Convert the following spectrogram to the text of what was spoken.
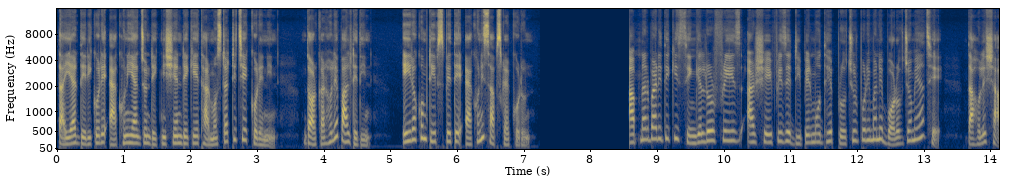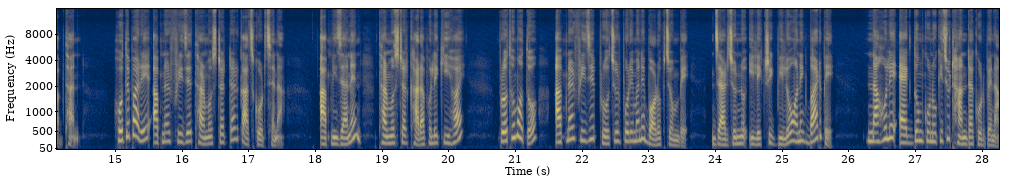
তাই আর দেরি করে এখনই একজন টেকনিশিয়ান ডেকে থার্মোস্ট্যাটটি চেক করে নিন। দরকার হলে পাল্টে দিন। এই রকম টিপস পেতে এখনই সাবস্ক্রাইব করুন। আপনার বাড়িতে কি সিঙ্গেল ডোর ফ্রিজ আর সেই ফ্রিজের ডিপের মধ্যে প্রচুর পরিমাণে বরফ জমে আছে? তাহলে সাবধান। হতে পারে আপনার ফ্রিজের থার্মোস্টারটার কাজ করছে না। আপনি জানেন থার্মোস্টার খারাপ হলে কি হয়? প্রথমত, আপনার ফ্রিজে প্রচুর পরিমাণে বরফ জমবে, যার জন্য ইলেকট্রিক বিলও অনেক বাড়বে। না হলে একদম কোনো কিছু ঠান্ডা করবে না,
